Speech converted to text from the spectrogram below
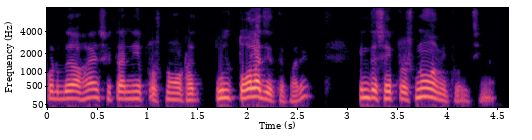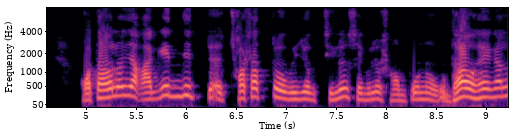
করে দেওয়া হয় সেটা নিয়ে প্রশ্ন ওঠা তুল তোলা যেতে পারে, কিন্তু সেই প্রশ্নও আমি তুলছি না। কথা হলো যে আগের যে ছ সাতটা অভিযোগ ছিল সেগুলো সম্পূর্ণ উধাও হয়ে গেল,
